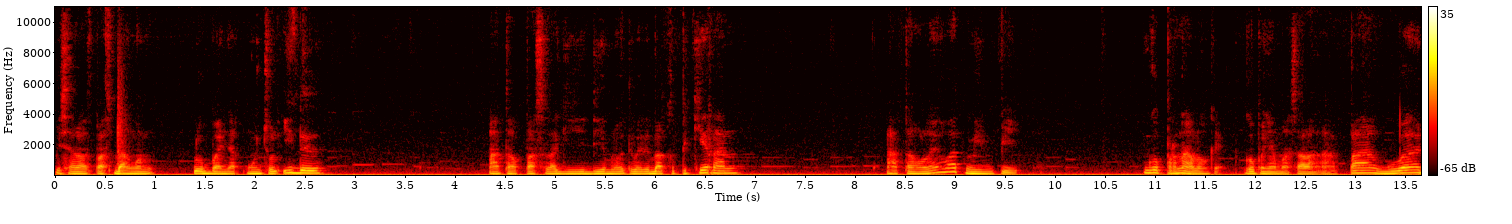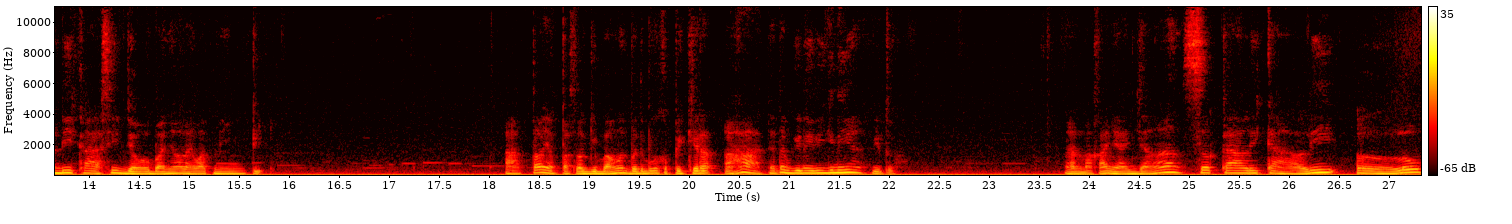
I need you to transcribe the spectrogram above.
bisa lewat pas bangun lu banyak muncul ide. Atau pas lagi diem lu tiba-tiba kepikiran atau lewat mimpi gue pernah loh kayak gue punya masalah apa gue dikasih jawabannya lewat mimpi atau ya pas lagi bangun tiba-tiba kepikiran aha ternyata begini-begini ya gitu dan makanya jangan sekali-kali lo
